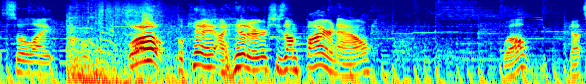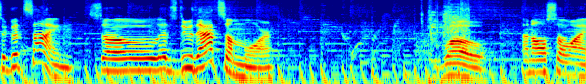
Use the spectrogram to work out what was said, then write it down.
so like, whoa! Okay, I hit her, she's on fire now. Well, that's a good sign. So, let's do that some more. Whoa. And also, I,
